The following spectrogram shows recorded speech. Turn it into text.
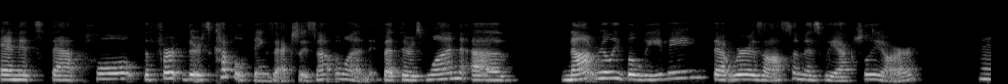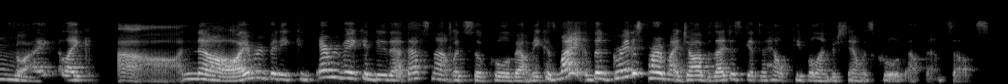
And it's that whole, the first, there's a couple of things actually, it's not the one, but there's one of not really believing that we're as awesome as we actually are. So Hmm. I like, ah, no, everybody can, everybody can do that. That's not what's so cool about me. Because my, the greatest part of my job is I just get to help people understand what's cool about themselves.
